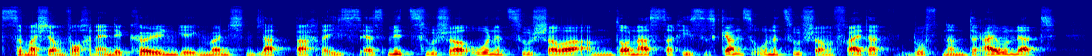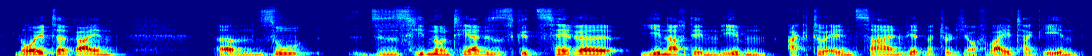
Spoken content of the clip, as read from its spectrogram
Zum Beispiel am Wochenende Köln gegen Mönchengladbach, da hieß es erst mit Zuschauer, ohne Zuschauer. Am Donnerstag hieß es ganz ohne Zuschauer. Am Freitag durften dann 300 Leute rein. Ähm, so dieses Hin und Her, dieses Gezerre, je nach den eben aktuellen Zahlen wird natürlich auch weitergehen.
